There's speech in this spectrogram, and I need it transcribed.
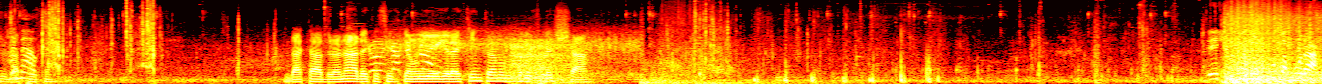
Filho da puta. Dá aquela dronada que eu sei que tem um Jäger aqui, então eu não vou poder flechar. Deixa eu fazer um puta buraco.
